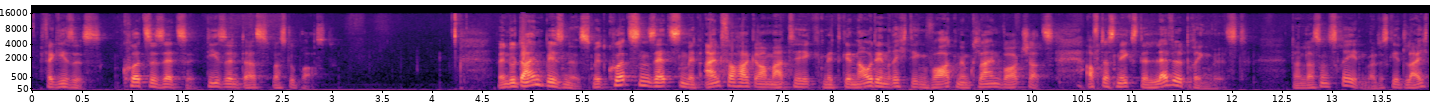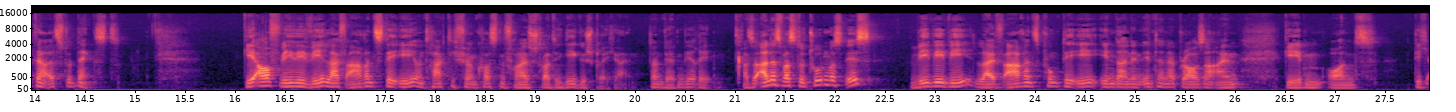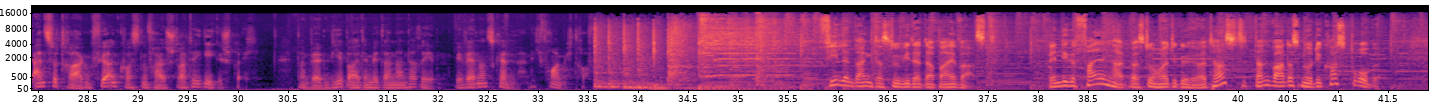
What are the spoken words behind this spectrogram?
vergiss es. Kurze Sätze, die sind das, was du brauchst. Wenn du dein Business mit kurzen Sätzen, mit einfacher Grammatik, mit genau den richtigen Worten, mit einem kleinen Wortschatz auf das nächste Level bringen willst, dann lass uns reden, weil das geht leichter, als du denkst. Geh auf www.livearens.de und trag dich für ein kostenfreies Strategiegespräch ein. Dann werden wir reden. Also alles, was du tun musst, ist www.livearens.de in deinen Internetbrowser eingeben und dich einzutragen für ein kostenfreies Strategiegespräch. Dann werden wir beide miteinander reden. Wir werden uns kennenlernen. Ich freue mich drauf. Vielen Dank, dass du wieder dabei warst. Wenn dir gefallen hat, was du heute gehört hast, dann war das nur die Kostprobe.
